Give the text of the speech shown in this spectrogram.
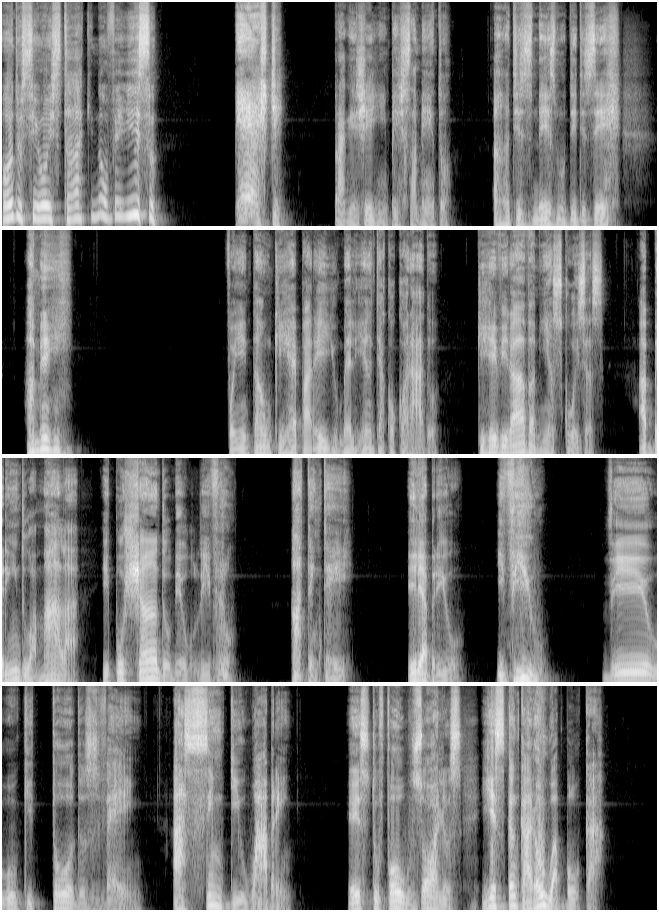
onde o Senhor está que não vê isso? Peste! Praguejei em pensamento, antes mesmo de dizer Amém. Foi então que reparei o meliante acocorado, que revirava minhas coisas, abrindo a mala e puxando meu livro. Atentei. Ele abriu e viu. Viu o que todos veem assim que o abrem. Estufou os olhos e escancarou a boca.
